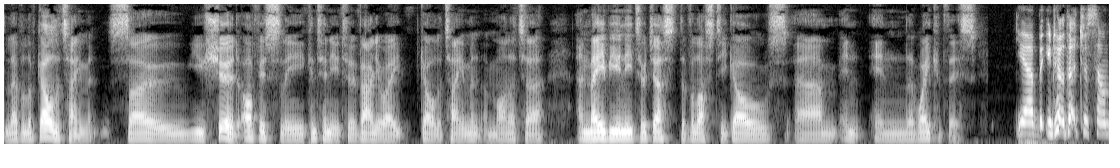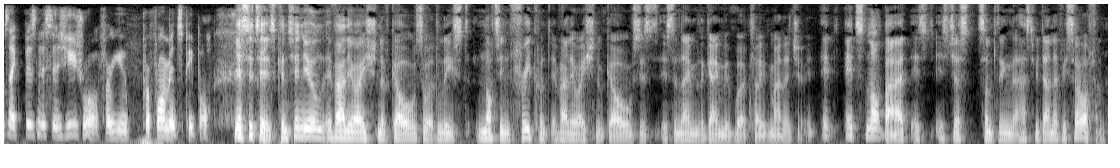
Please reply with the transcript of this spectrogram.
level of goal attainment. So you should obviously continue to evaluate goal attainment and monitor, and maybe you need to adjust the velocity goals um, in in the wake of this. Yeah, but you know, that just sounds like business as usual for you performance people. Yes, it is. Continual evaluation of goals, or at least not infrequent evaluation of goals, is, is the name of the game with Workload Manager. It, it, it's not bad. It's, it's just something that has to be done every so often.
